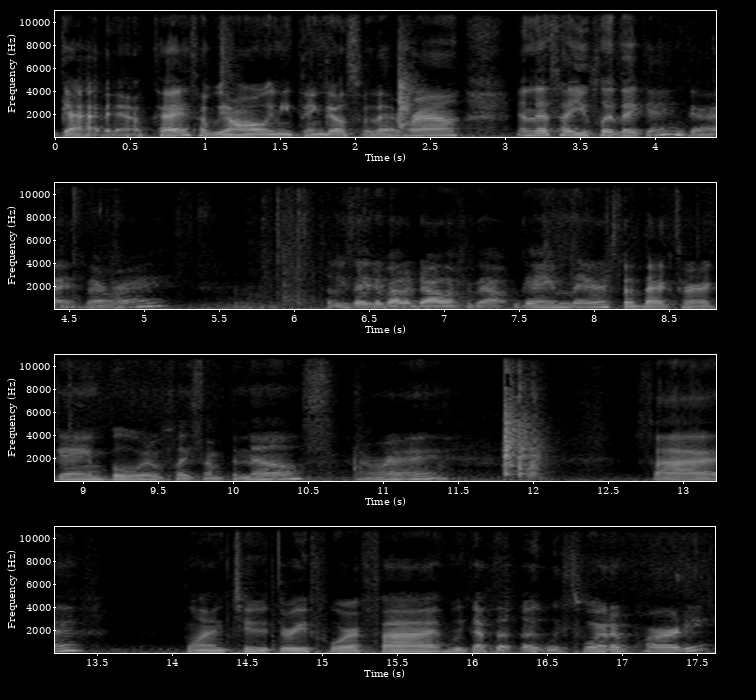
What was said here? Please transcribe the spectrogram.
Got it. Okay. So we don't owe anything else for that round. And that's how you play that game, guys. All right. So we saved about a dollar for that game there. So back to our game board. We'll play something else. All right. Five. One, two, three, four, five. We got the ugly sweater party.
